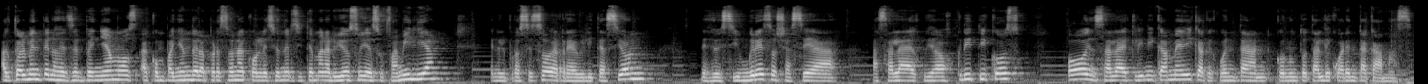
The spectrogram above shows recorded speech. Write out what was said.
Actualmente nos desempeñamos acompañando a la persona con lesión del sistema nervioso y a su familia en el proceso de rehabilitación desde su ingreso, ya sea a sala de cuidados críticos o en sala de clínica médica que cuentan con un total de 40 camas.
